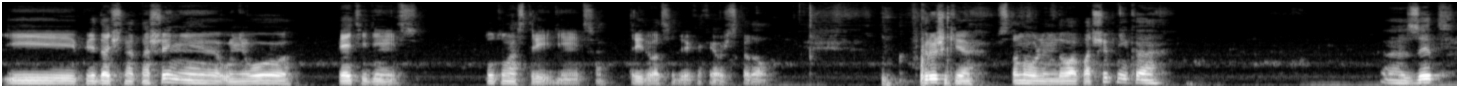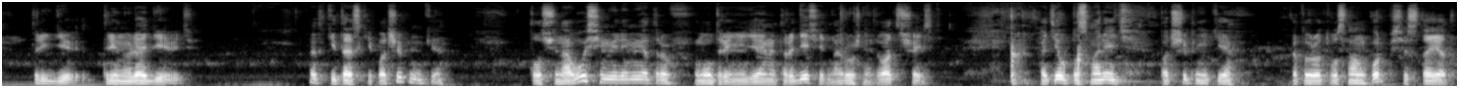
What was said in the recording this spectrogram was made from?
и передачное отношение у него 5 единиц. Тут у нас 3 единицы. 3,22, как я уже сказал. В крышке установлены два подшипника Z309. Это китайские подшипники. Толщина 8 мм, внутренний диаметр 10, наружный 26. Хотел посмотреть подшипники, которые в основном корпусе стоят.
